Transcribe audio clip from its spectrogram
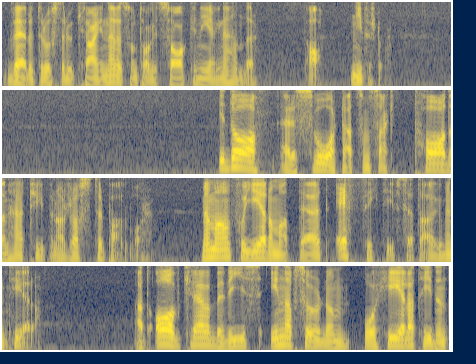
välutrustade ukrainare som tagit saken i egna händer. Ja, ni förstår. Idag är det svårt att som sagt ta den här typen av röster på allvar. Men man får ge dem att det är ett effektivt sätt att argumentera. Att avkräva bevis in absurdum och hela tiden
